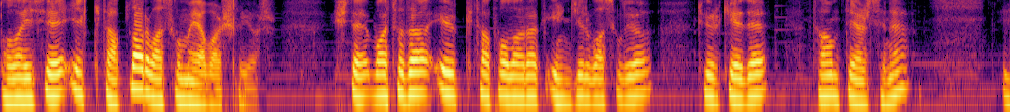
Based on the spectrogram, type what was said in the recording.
Dolayısıyla ilk kitaplar basılmaya başlıyor. İşte Batı'da ilk kitap olarak İncil basılıyor. Türkiye'de tam tersine e,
